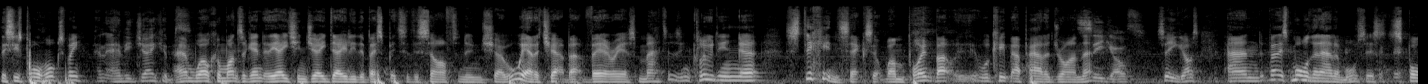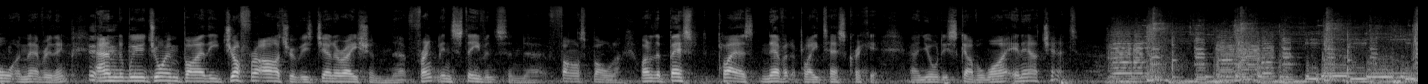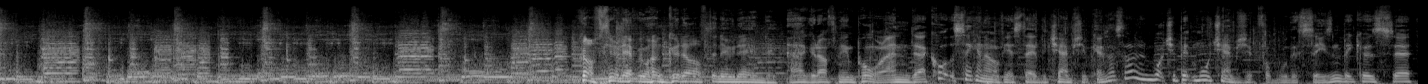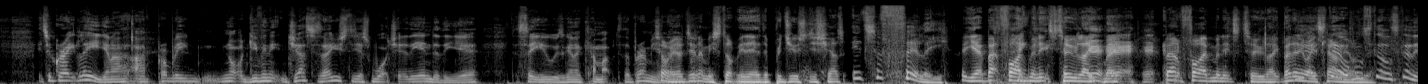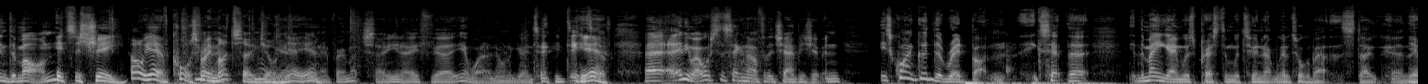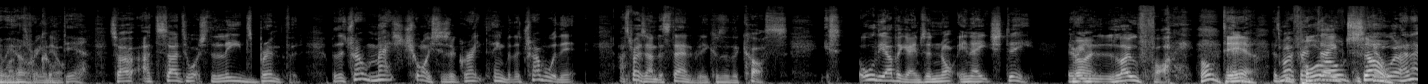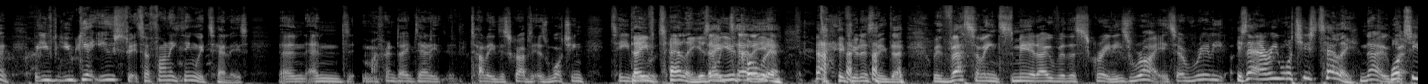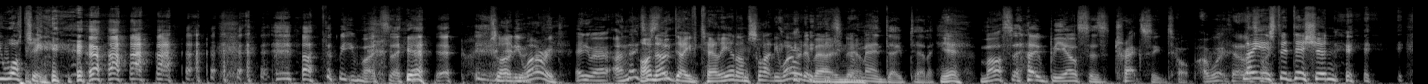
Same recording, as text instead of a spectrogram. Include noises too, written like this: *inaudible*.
This is Paul Hawksbee and Andy Jacobs, and welcome once again to the H and J Daily, the best bits of this afternoon show. We had a chat about various matters, including uh, stick insects at one point, but we'll keep our powder dry on that. Seagulls, seagulls, and but it's more than animals; it's sport and everything. *laughs* And we are joined by the Jofra Archer of his generation, uh, Franklyn Stephenson, uh, fast bowler, one of the best players never to play Test cricket, and you'll discover why in our chat. *laughs* Thank you. Good afternoon, everyone. Good afternoon, Andy. Uh, good afternoon, Paul. And I uh, caught the second half yesterday of the Championship games. I started to watch a bit more Championship football this season because uh, it's a great league, and I, have probably not given it justice. I used to just watch it at the end of the year to see who was going to come up to the Premier. Sorry, League. just let me stop you there. The producer just shouts, "It's a filly." Yeah, about five minutes too late, mate. *laughs* about five minutes too late. But anyway, yeah, still, carry on. Still, yeah. still in demand. It's a she. Oh yeah, of course, very yeah. much so, John. Oh, yeah, yeah, yeah. You know, very much so. You know, if uh, yeah, well, I don't want to go into any *laughs* details. Yeah. Uh, anyway, what's the second half of the Championship? and it's quite good the red button, except that the main game was Preston with 2 0. We're going to talk about Stoke and they yeah, won 3 0. So I, I, decided to watch the Leeds Brentford. But the trouble, match choice is a great thing, but the trouble with it, I suppose understandably because of the costs, is all the other games are not in HD. They're right. in lo-fi. Oh dear! And as my you friend poor Dave, old soul. *laughs* well, I know, but you you get used to it. It's a funny thing with tellies, and and my friend Dave Tully, Tully describes it as watching TV. Dave with, Telly, is Dave that what you Telly, call him? Yeah. *laughs* Dave, you're listening, Dave, with Vaseline smeared over the screen. He's right. It's a really. Is that how he watches telly? No. What's but... he watching? *laughs* I thought you might say. Yeah, slightly anyway, worried. Anyway, I, I know Dave Telly, and I'm slightly worried *laughs* about He's him now. man, Dave Telly. Yeah, Marcelo Bielsa's tracksuit top. I worked out latest edition.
